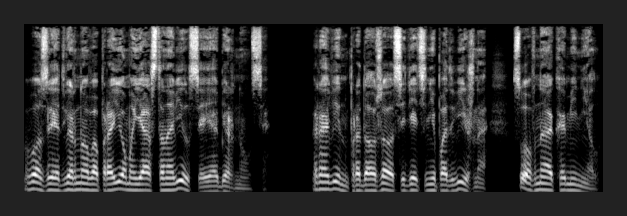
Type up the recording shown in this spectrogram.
Возле дверного проема я остановился и обернулся. Равин продолжал сидеть неподвижно, словно окаменел.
